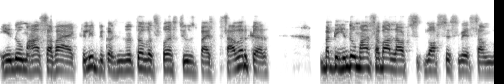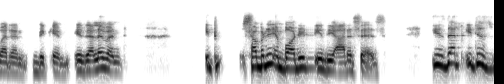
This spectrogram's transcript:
Hindu Mahasabha actually, because Hindutva was first used by Savarkar, but the Hindu Mahasabha lost, lost its way somewhere and became irrelevant. It somebody embodied in the RSS is that it is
